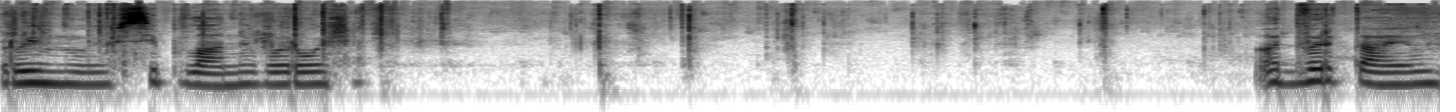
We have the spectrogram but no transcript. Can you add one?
руйную всі плани ворожі. Одвертаю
